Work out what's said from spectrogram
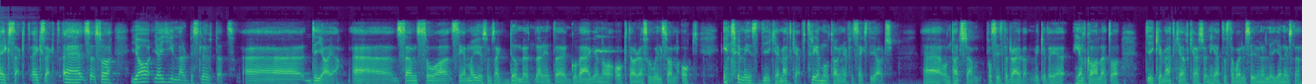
Exakt, exakt. Eh, så, så ja, jag gillar beslutet. Eh, det gör jag. Eh, sen så ser man ju som sagt dum ut när det inte går vägen och, och har Russell Wilson och inte minst DK Metcalf. Tre mottagningar för 60 yards eh, och en touchdown på sista driven, vilket är helt galet. Och DK Metcalf kanske den hetaste wide receivern i ligan just nu.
